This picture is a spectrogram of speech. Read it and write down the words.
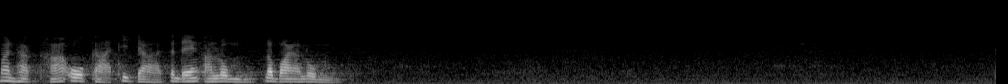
มันหักหาโอกาสที่จะแสดงอารมณ์ระบายอารมณ์ข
